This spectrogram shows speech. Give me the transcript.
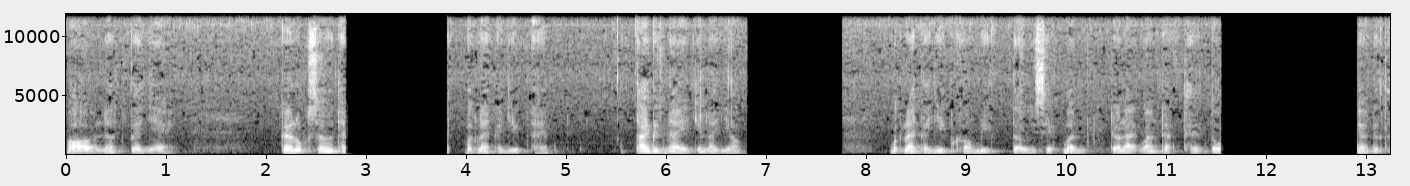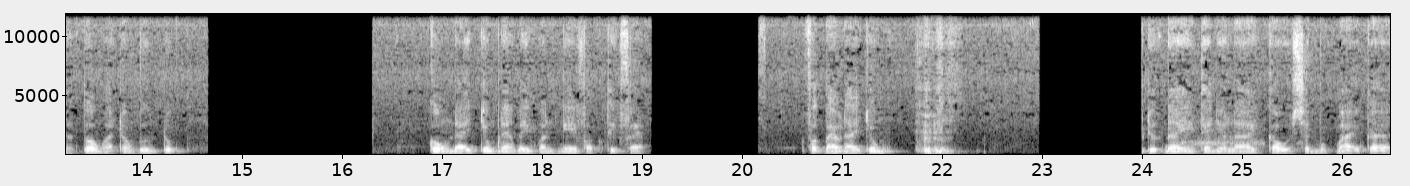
Bò lết về nhà. Các luật sư thấy bất lan ca diếp đáp tai biến này chính là do bất lan ca diếp không biết tự xét mình trở lại oán trách thế tôn. Nhờ đức thế tôn ở trong vườn trúc. Cùng đại chúng đang vây quanh nghe Phật thuyết pháp. Phật bảo đại chúng Trước đây, Theo Như Lai cầu xin một bài ca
